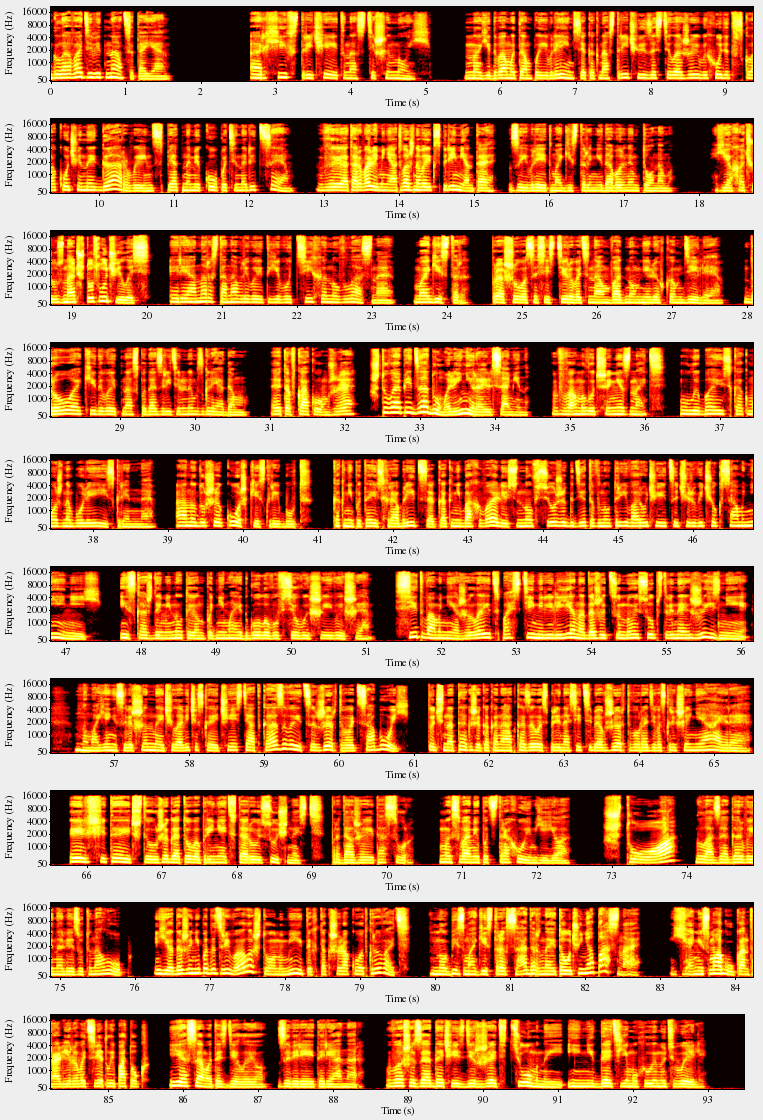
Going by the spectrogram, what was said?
Глава девятнадцатая. Архив встречает нас тишиной. Но едва мы там появляемся, как навстречу из-за стеллажей выходит всклокоченный Гарвейн с пятнами копоти на лице. «Вы оторвали меня от важного эксперимента», — заявляет магистр недовольным тоном. «Я хочу знать, что случилось». Эриана останавливает его тихо, но властно. «Магистр, прошу вас ассистировать нам в одном нелегком деле». Дроу окидывает нас подозрительным взглядом. «Это в каком же? Что вы опять задумали, Нира Эльсамин?» «Вам лучше не знать». Улыбаюсь как можно более искренне. А на душе кошки скребут. Как не пытаюсь храбриться, как не бахвалюсь, но все же где-то внутри ворочается червячок сомнений. И с каждой минутой он поднимает голову все выше и выше. Сид во мне желает спасти Мерильена даже ценой собственной жизни, но моя несовершенная человеческая часть отказывается жертвовать собой, точно так же, как она отказалась приносить себя в жертву ради воскрешения Айре. «Эль считает, что уже готова принять вторую сущность», — продолжает Асур. «Мы с вами подстрахуем ее. «Что?» — глаза Гарвейна лезут на лоб. Я даже не подозревала, что он умеет их так широко открывать. Но без магистра Садерна это очень опасно. Я не смогу контролировать светлый поток. Я сам это сделаю, заверяет Арианар. Ваша задача сдержать темный и не дать ему хлынуть в Эль.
